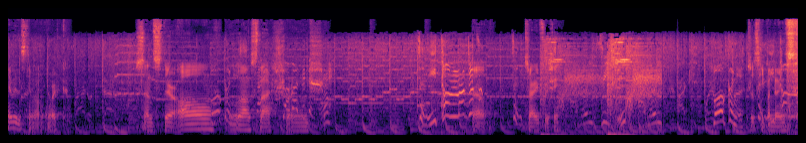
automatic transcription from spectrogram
Maybe this team won't work. Since they're all long slash range. Oh. Sorry, Fushi. Just keep on doing this.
